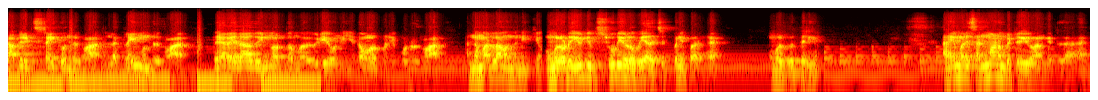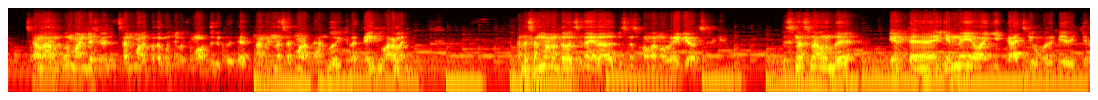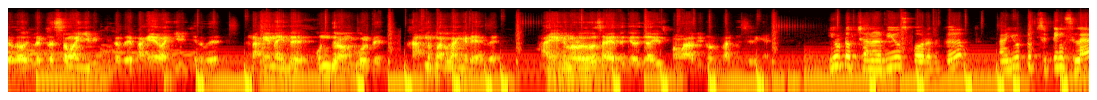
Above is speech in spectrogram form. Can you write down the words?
காப்பிரைட் ஸ்ட்ரைக் வந்திருக்கலாம் இல்ல கிளைம் வந்திருக்கலாம் வேற ஏதாவது இன்னொருத்தவங்க வீடியோ நீங்க டவுன்லோட் பண்ணி போட்டிருக்கலாம் அந்த மாதிரிலாம் வந்து நிற்கும் உங்களோட யூடியூப் ஸ்டூடியோவில் போய் அதை செக் பண்ணி பாருங்கள் உங்களுக்கு தெரியும். அதே மாதிரி சன்மானம் பெற்றீங்களான்னு கேட்டிருக்காங்க. சேனல் ஆரம்பிக்கும். மானிட்டேஷன் சன்மானம் இப்பதான் கொஞ்சம் கொஞ்சமா வந்துகிட்டு இருக்கு. நாங்க என்ன சன்மானத்தை அனுபவிக்கல? கைக்கு வரலை. அந்த சன்மானத்தை வச்சுதான் ஏதாவது பிசினஸ் பண்ணலாம்னு ஒரு ஐடியா வச்சிருக்கேன். பிசினஸ்னா வந்து எண்ணெயை வாங்கி காய்ச்சி உங்ககிட்டயே விற்கிறதோ இல்ல ட்ரெஸ்ஸை வாங்கி விற்கிறது நகையை வாங்கி விற்கிறது நகைன்னா இது? ஒன் கிராம் கோல்டு அந்த மாதிரிலாம் கிடையாது. நான் எங்களோட விவசாயத்துக்கு எதுக்காக யூஸ் பண்ணலாம் அப்படின்னு ஒரு பிளான் வச்சிருக்கேன். யூடியூப் சேனல் வியூஸ் போறதுக்கு யூடியூப் சிட்டிங்ஸ்ல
